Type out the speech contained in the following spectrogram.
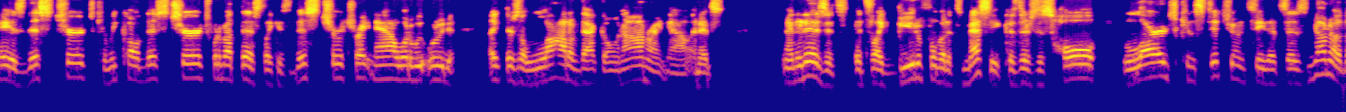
hey, is this church? Can we call this church? What about this? Like, is this church right now? What do we, what do we do? Like, there's a lot of that going on right now. And it's, and it is, it's, it's like beautiful, but it's messy because there's this whole large constituency that says, no, no,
